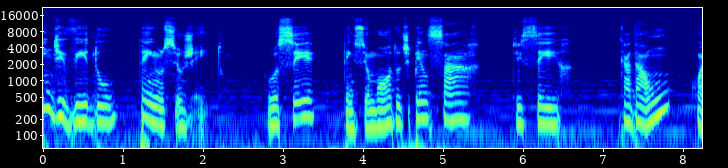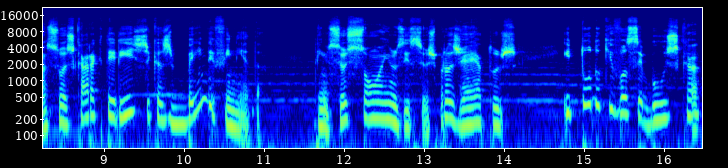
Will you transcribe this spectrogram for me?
indivíduo tem o seu jeito. Você tem seu modo de pensar, de ser, cada um com as suas características bem definidas. Tem os seus sonhos e seus projetos, e tudo que você busca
